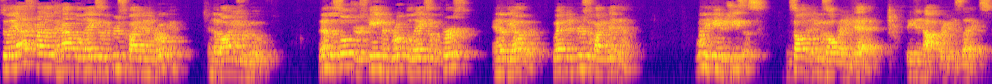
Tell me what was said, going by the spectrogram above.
So they asked Pilate to have the legs of the crucified men broken and the bodies removed. Then the soldiers came and broke the legs of the first and of the other who had been crucified with him. When they came to Jesus and saw that he was already dead, they did not break his legs.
